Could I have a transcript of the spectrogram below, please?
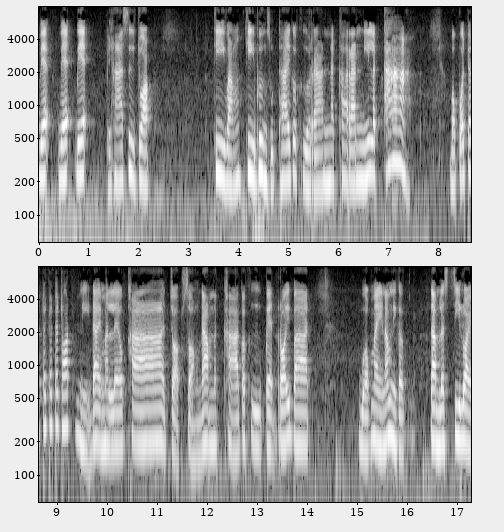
แวะแวะแวะไปหาซื้อจอบ ที่หวังที่พึ่งสุดท้ายก็คือร้านนะคะร้านนี้ละค่ะบอกว่าจอดจอดจอดจอดนี่ได้มาแล้วค่ะจอบสองด้ามนะคะก็คือแปดร้อยบาท บวกใหม่น้ำนี่ก็ด้ามละสี่ร้อย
